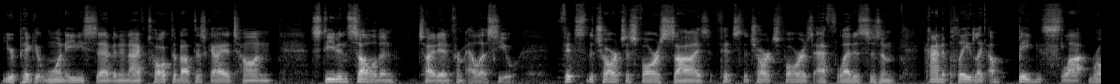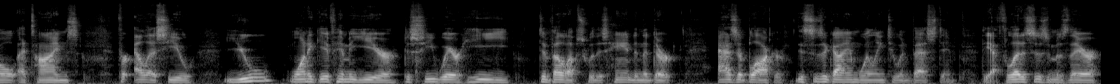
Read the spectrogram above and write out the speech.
your pick at 187, and I've talked about this guy a ton, Stephen Sullivan, tight end from LSU fits the charts as far as size, fits the charts as far as athleticism, kind of played like a big slot role at times for LSU. You want to give him a year to see where he develops with his hand in the dirt as a blocker. This is a guy I'm willing to invest in. The athleticism is there.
